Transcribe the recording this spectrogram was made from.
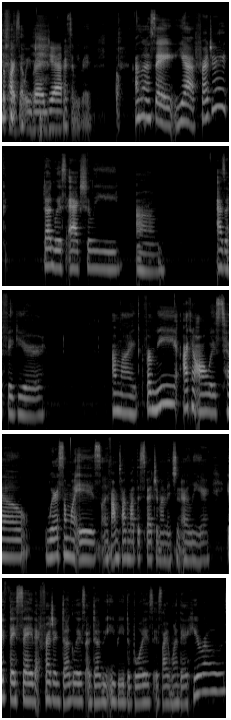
the parts that we read, yeah, parts that we read. I was gonna say, yeah, Frederick Douglass actually, um, as a figure, I'm like, for me, I can always tell where someone is if I'm talking about the spectrum I mentioned earlier. If they say that Frederick Douglass or W.E.B. Du Bois is like one of their heroes,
